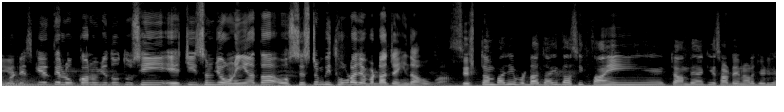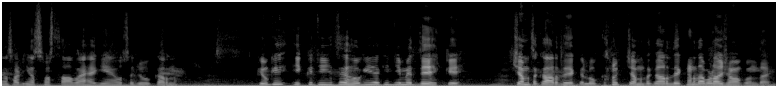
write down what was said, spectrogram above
ਵੱਡੇ ਸਕੇਲ ਤੇ ਲੋਕਾਂ ਨੂੰ ਜਦੋਂ ਤੁਸੀਂ ਇਹ ਚੀਜ਼ ਸਮਝਾਉਣੀ ਆ ਤਾਂ ਉਹ ਸਿਸਟਮ ਵੀ ਥੋੜਾ ਜਿਹਾ ਵੱਡਾ ਚਾਹੀਦਾ ਹੋਊਗਾ। ਸਿਸਟਮ ਭਾਜੀ ਵੱਡਾ ਚਾਹੀਦਾ। ਸੀ ਤਾਂ ਹੀ ਚਾਹੁੰਦੇ ਆ ਕਿ ਸਾਡੇ ਨਾਲ ਜਿਹੜੀਆਂ ਸਾਡੀਆਂ ਸੰਸਥਾਵਾਂ ਹੈਗੀਆਂ ਉਹ ਸਹਿਯੋਗ ਕਰਨ। ਕਿਉਂਕਿ ਇੱਕ ਚੀਜ਼ ਤੇ ਹੋ ਗਈ ਹੈ ਕਿ ਜਿਵੇਂ ਦੇਖ ਕੇ ਚਮਤਕਾਰ ਦੇਖ ਕੇ ਲੋਕਾਂ ਨੂੰ ਚਮਤਕਾਰ ਦੇਖਣ ਦਾ ਬੜਾ ਸ਼ੌਂਕ ਹੁੰਦਾ ਹੈ।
